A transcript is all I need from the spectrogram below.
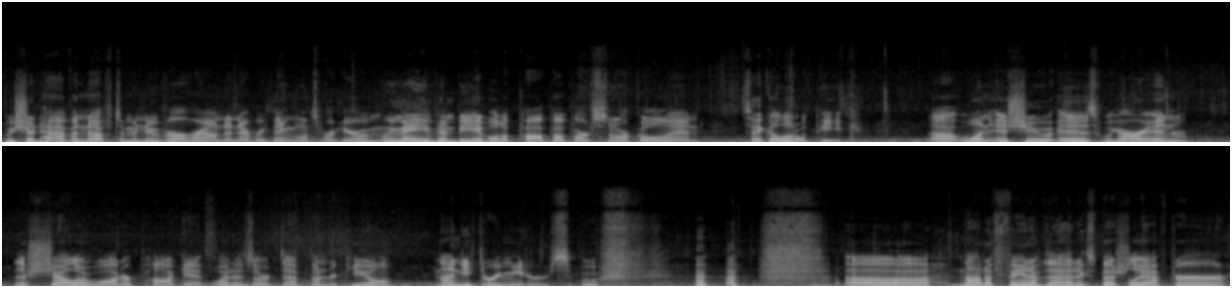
We should have enough to maneuver around and everything once we're here. We may even be able to pop up our snorkel and take a little peek. Uh, one issue is we are in the shallow water pocket. What is our depth under keel? 93 meters. Oof. uh, not a fan of that, especially after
